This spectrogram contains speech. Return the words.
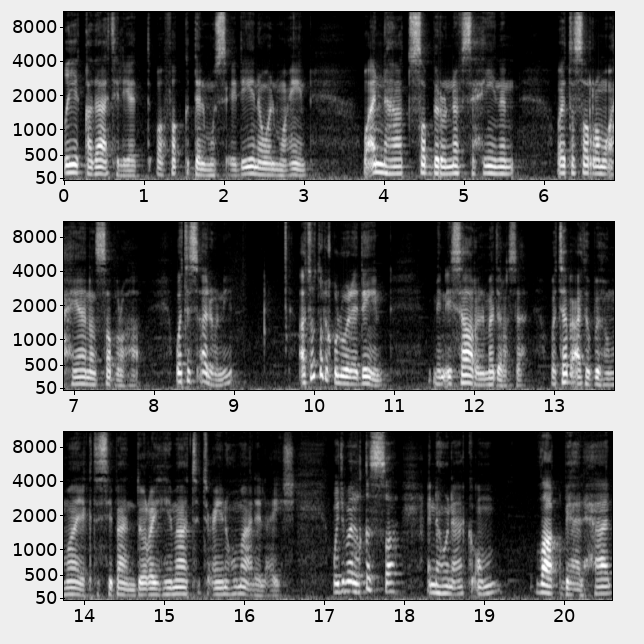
ضيق ذات اليد وفقد المسعدين والمعين وأنها تصبر النفس حينا ويتصرم أحيانا صبرها. وتسألني أتطرق الولدين من إسار المدرسة وتبعث بهما يكتسبان دريهمات تعينهما على العيش؟ مجمل القصة أن هناك أم ضاق بها الحال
